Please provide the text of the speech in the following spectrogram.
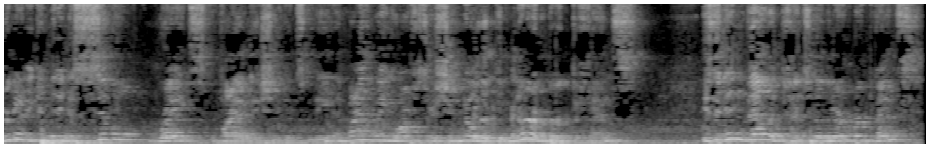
you're going to be committing a civil rights violation against me. And by the way, you officers should know that the Nuremberg defense is an invalid defense. You know the Nuremberg defense?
